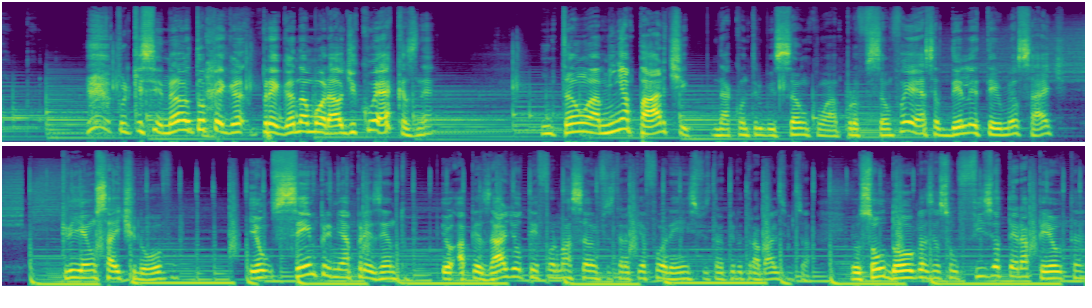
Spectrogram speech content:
Porque senão eu tô pegando, pregando a moral de cuecas, né? Então, a minha parte na contribuição com a profissão foi essa. Eu deletei o meu site, criei um site novo. Eu sempre me apresento, eu, apesar de eu ter formação em fisioterapia forense, fisioterapia do trabalho, eu sou o Douglas, eu sou fisioterapeuta.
